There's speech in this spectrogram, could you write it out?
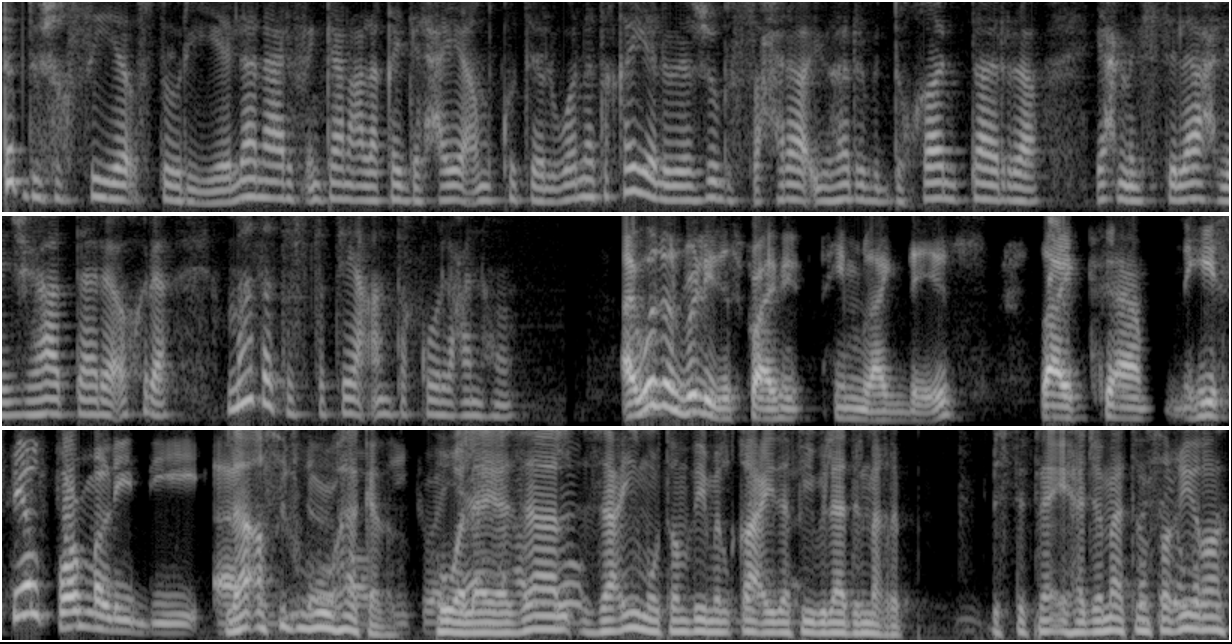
تبدو شخصية أسطورية لا نعرف إن كان على قيد الحياة أم قتل ونتخيل يجوب الصحراء يهرب الدخان تارة يحمل السلاح للجهاد تارة أخرى. ماذا تستطيع أن تقول عنه؟ I wouldn't really describe him like this. لا أصفه هكذا. هو لا يزال زعيم تنظيم القاعدة في بلاد المغرب باستثناء هجمات صغيرة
